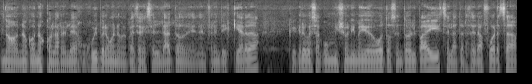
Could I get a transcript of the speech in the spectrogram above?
No, no conozco la realidad de Jujuy, pero bueno, me parece que es el dato del Frente Izquierda, que creo que sacó un millón y medio de votos en todo el país, es la tercera fuerza,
